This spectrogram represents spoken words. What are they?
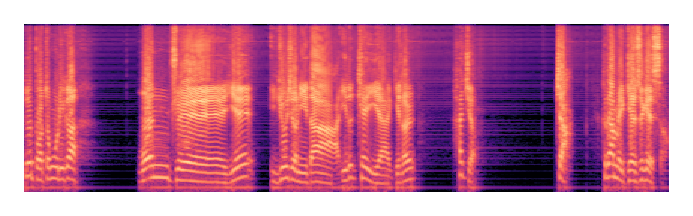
그 보통 우리가 원죄의 유전이다 이렇게 이야기를 하죠. 자, 그 다음에 계속해서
